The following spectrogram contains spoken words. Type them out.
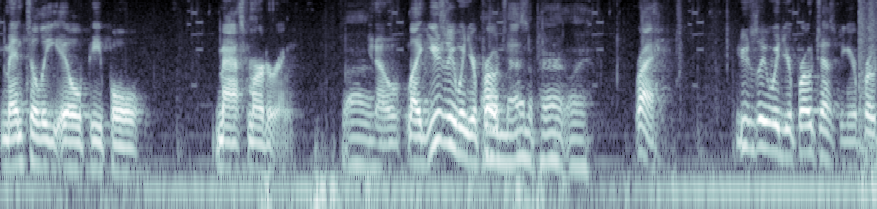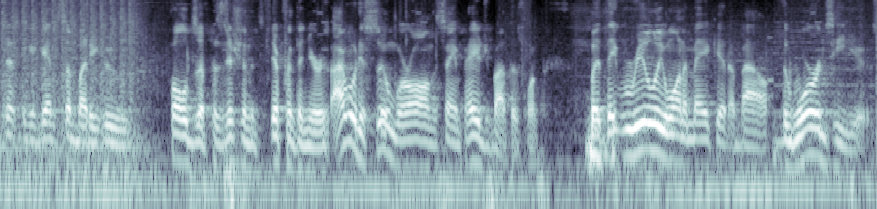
mentally ill people mass murdering? Uh, You know, like usually when you're protesting, men apparently. Right. Usually, when you're protesting, you're protesting against somebody who holds a position that's different than yours. I would assume we're all on the same page about this one, but they really want to make it about the words he used.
